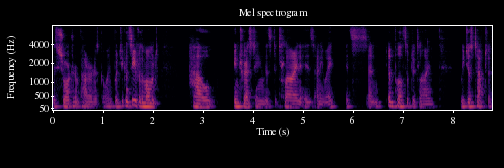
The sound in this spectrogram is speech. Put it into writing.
this short-term pattern is going. But you can see for the moment how interesting this decline is anyway. It's an impulsive decline. We just have to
